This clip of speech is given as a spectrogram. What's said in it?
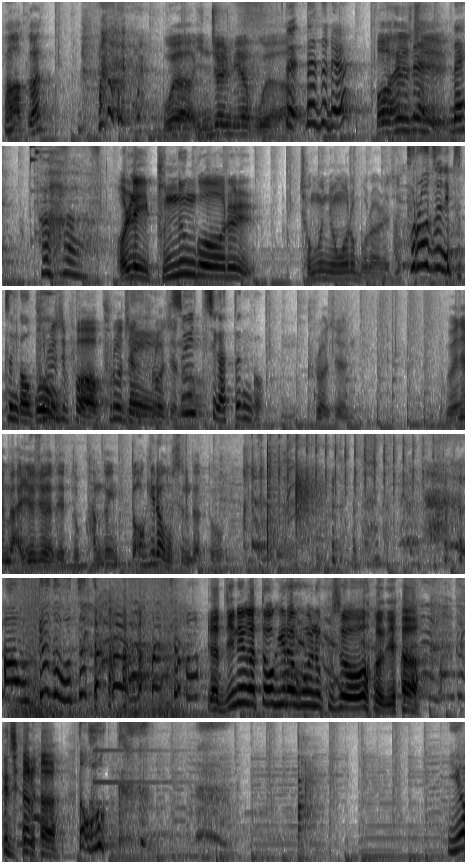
방앗간? 뭐야 인절미야 뭐야 네, 네, 드려요? 어 해야지 네. 네. 원래 이 붙는 거를 전문 용어로 뭐라 그러지? 프로즌이 붙은 거고. 프로지파 프로젠 네, 프로젠 스위치가 뜬 거. 음, 프로젠 왜냐면 알려줘야 돼 또 감독님 떡이라고 쓴다 아 웃겨서 어떡해. 또야 니네가 떡이라고 해놓고서 야 그잖아 떡. 이야.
